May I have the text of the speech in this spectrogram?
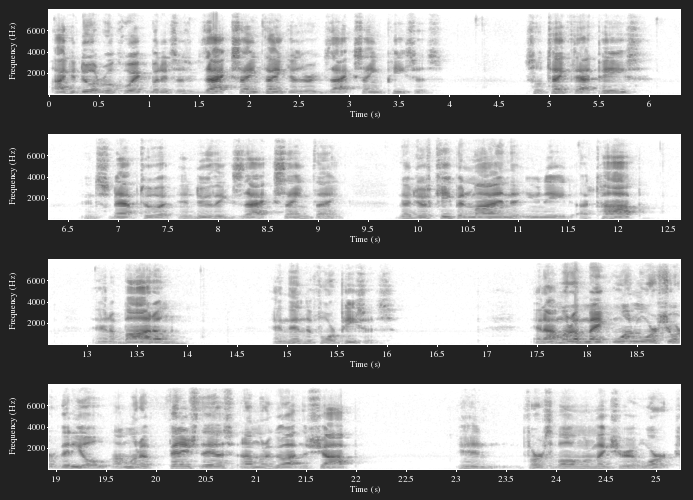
I could do it real quick, but it's the exact same thing because they're exact same pieces. So take that piece and snap to it and do the exact same thing. Now just keep in mind that you need a top and a bottom and then the four pieces. And I'm going to make one more short video. I'm going to finish this and I'm going to go out in the shop. And first of all, I'm going to make sure it works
